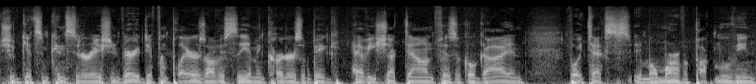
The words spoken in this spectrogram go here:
should get some consideration. Very different players, obviously. I mean, Carter's a big, heavy, shutdown, physical guy, and Wojtek's you know, more of a puck moving,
